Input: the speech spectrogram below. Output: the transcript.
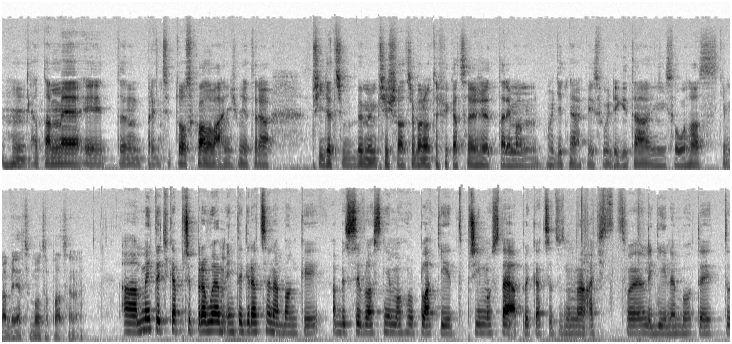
Uh-huh. A tam je i ten princip toho schvalování, že mě teda přijde, třeba, by mi přišla třeba notifikace, že tady mám hodit nějaký svůj digitální souhlas s tím, aby něco bylo zaplacené. A my teďka připravujeme integrace na banky, aby si vlastně mohl platit přímo z té aplikace, to znamená, ať tvoje lidi nebo ty, to,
